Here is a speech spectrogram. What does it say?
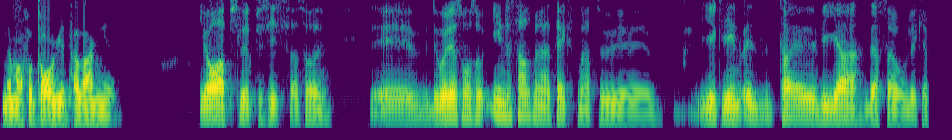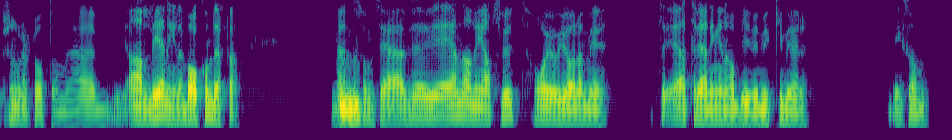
när man får tag i talanger. Ja, absolut, precis. Alltså, det var det som var så intressant med den här texten att du eh, gick in via dessa olika personer du pratade om, eh, anledningarna bakom detta. Men mm. som säger, en anledning absolut har ju att göra med att träningen har blivit mycket mer liksom,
